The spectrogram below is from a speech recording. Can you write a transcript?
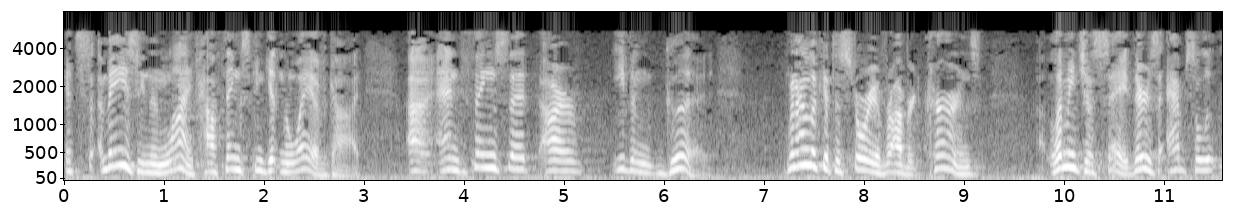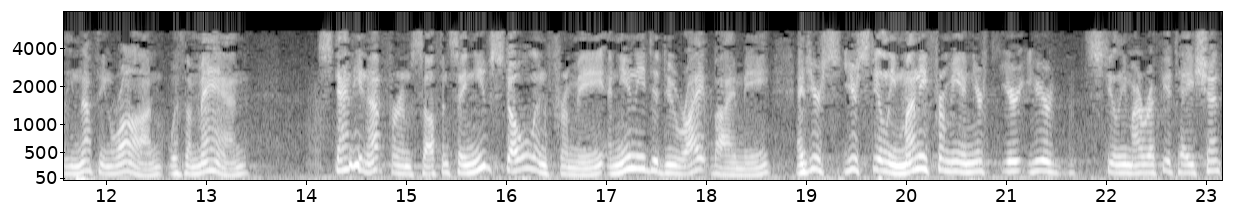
It's amazing in life how things can get in the way of God. Uh, and things that are even good. When I look at the story of Robert Kearns, let me just say there's absolutely nothing wrong with a man standing up for himself and saying, You've stolen from me and you need to do right by me and you're, you're stealing money from me and you're, you're, you're stealing my reputation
